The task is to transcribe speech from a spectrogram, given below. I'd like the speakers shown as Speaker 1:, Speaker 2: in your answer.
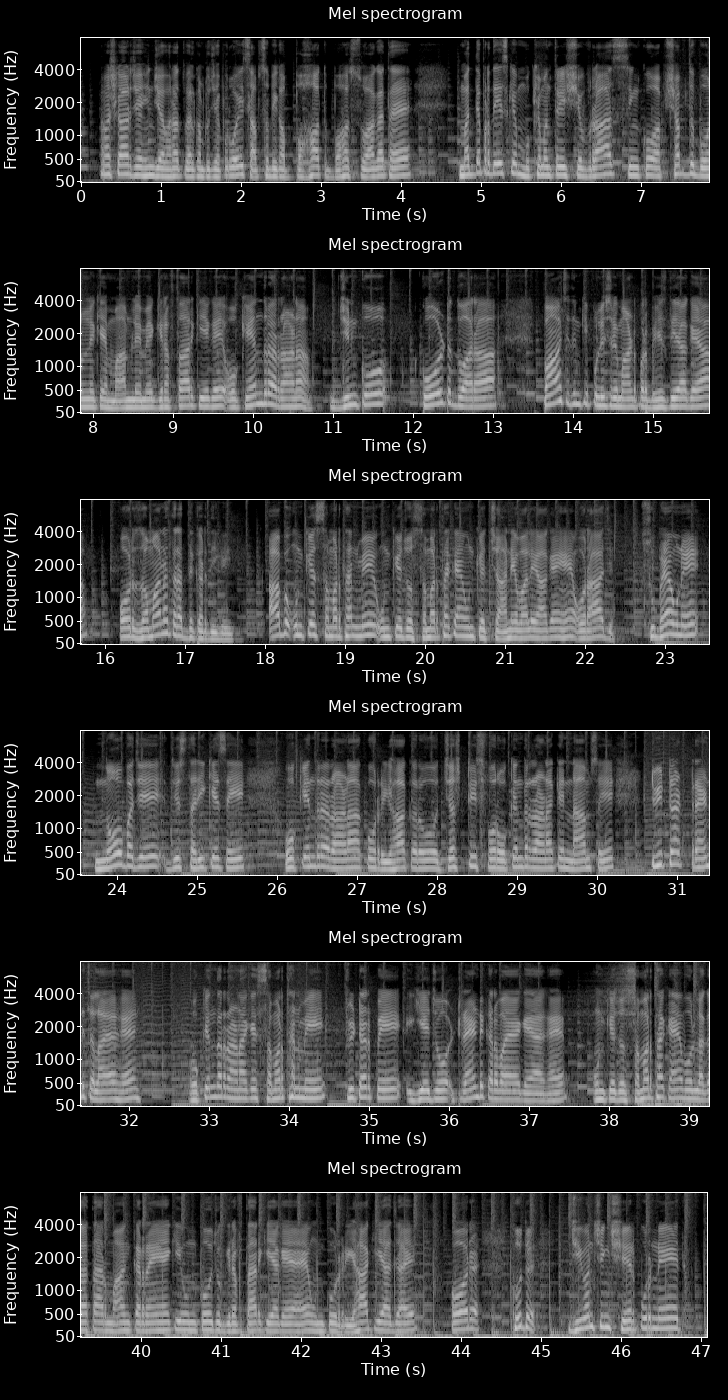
Speaker 1: नमस्कार, जय हिंद, जय Bharat welcome to Jaipur voice आप सभी का बहुत बहुत स्वागत है। मध्य प्रदेश के मुख्यमंत्री शिवराज सिंह को अपशब्द बोलने के मामले में गिरफ़्तार किए गए ओकेंद्र राणा, जिनको कोर्ट द्वारा पाँच दिन की पुलिस रिमांड पर भेज दिया गया और जमानत रद्द कर दी गई। अब उनके समर्थन में उनके जो समर्थक हैं, उनके चाहने वाले आ गए हैं और आज सुबह उन्हें 9 बजे जिस तरीके से ओकेंद्र राणा को रिहा करो जस्टिस फॉर ओकेंद्र राणा के नाम से ट्विटर ट्रेंड चलाया है। ओकेंद्र राणा के समर्थन में ट्विटर पे ये जो ट्रेंड करवाया गया है, उनके जो समर्थक हैं, वो लगातार मांग कर रहे हैं कि उनको जो गिरफ़्तार किया गया है, उनको रिहा किया जाए और खुद जीवन सिंह शेरपुर ने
